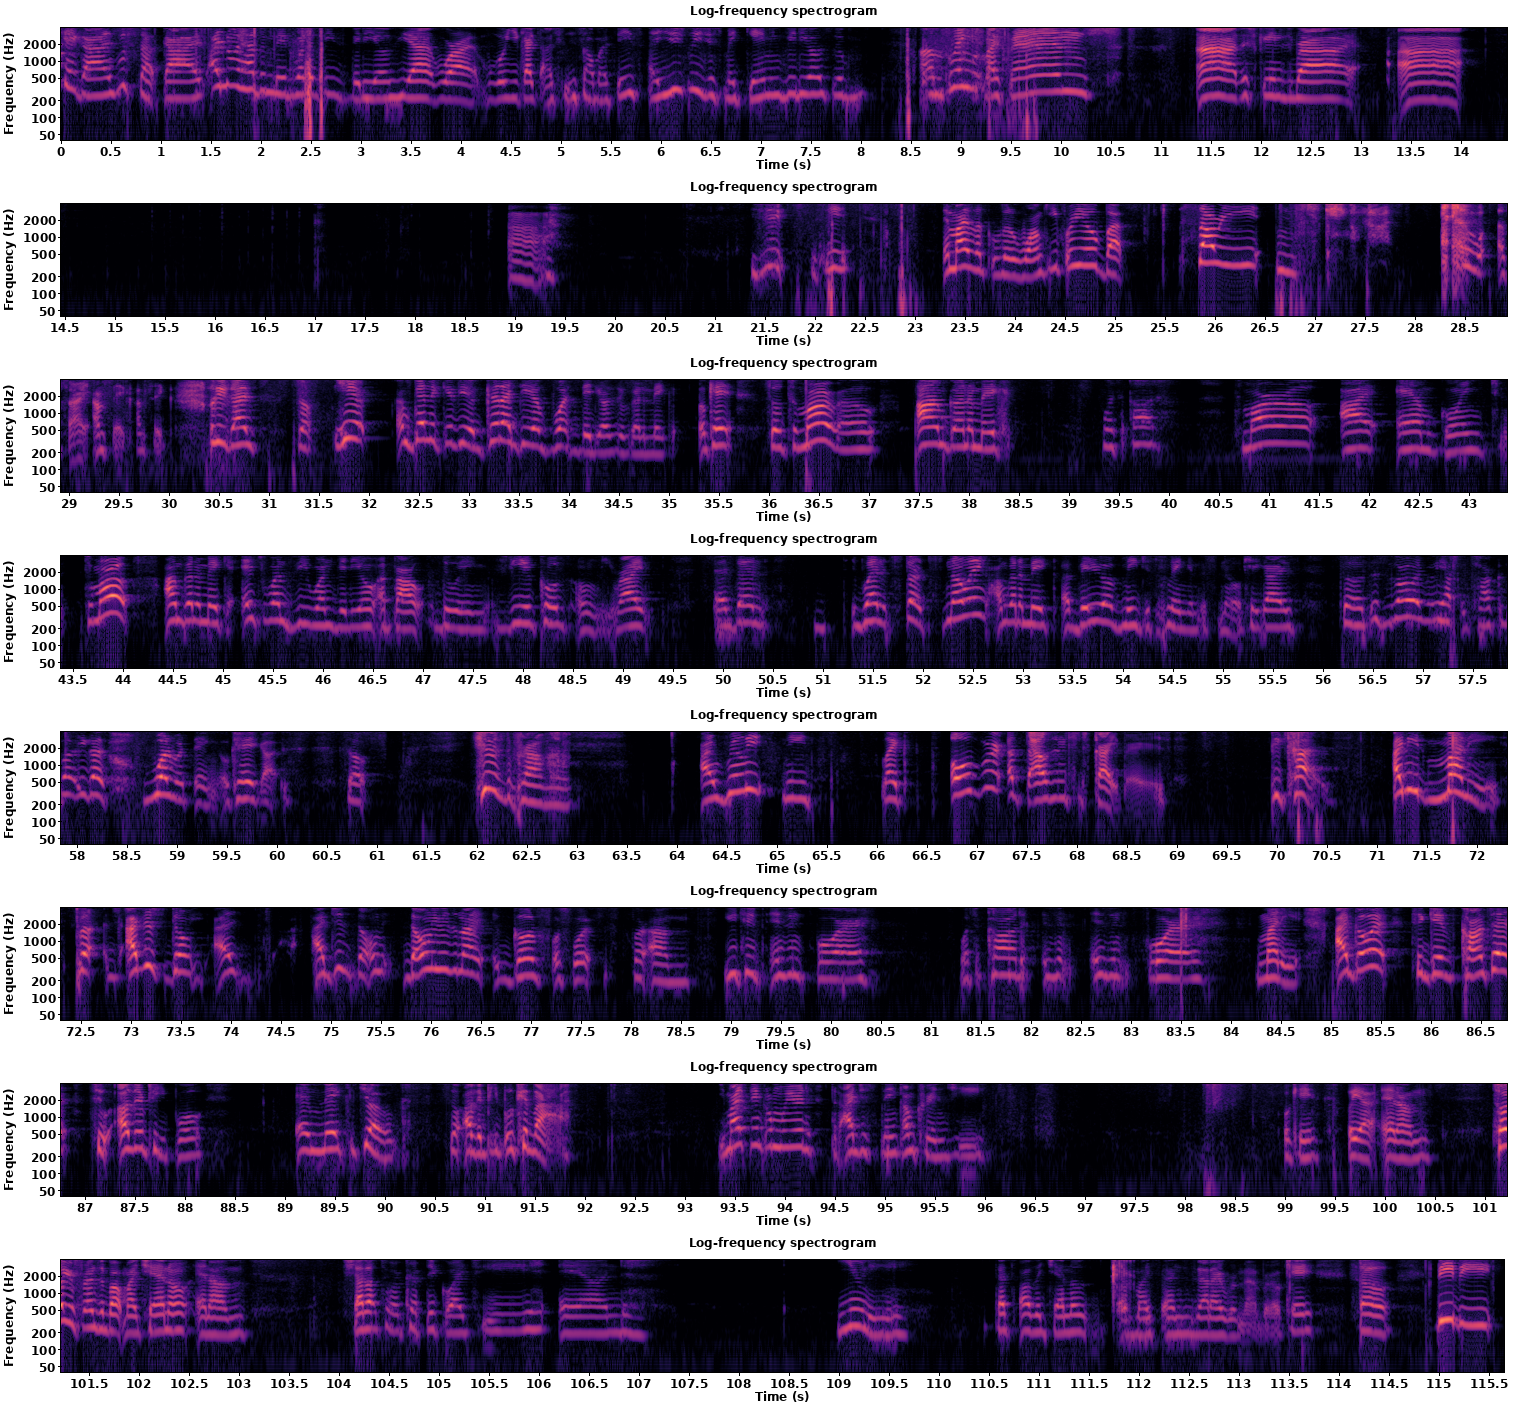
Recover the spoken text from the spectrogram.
Okay, guys, what's up, guys? I know I haven't made one of these videos yet where I, where you guys actually saw my face. I usually just make gaming videos. So I'm playing with my friends. Ah, the screen's bright. Ah. Ah. You see, you see, it might look a little wonky for you, but sorry. Mm, just kidding. oh, sorry, I'm sick. I'm sick. Okay, guys. So here, I'm gonna give you a good idea of what videos we're gonna make. Okay. So tomorrow, I'm gonna make. What's it called? Tomorrow, I am going to. Tomorrow, I'm gonna make an H1Z1 video about doing vehicles only, right? And then when it starts snowing, I'm gonna make a video of me just playing in the snow. Okay, guys. So this is all I really have to talk about, you guys. One more thing, okay, guys. So here's the problem. I really need like over a thousand subscribers because I need money, but I just don't. I I just the only the only reason I go for for for um YouTube isn't for what's it called isn't isn't for money. I go it to give content to other people and make jokes so other people can laugh. You might think I'm weird, but I just think I'm cringy. Okay. Oh yeah, and um tell your friends about my channel and um shout out to our cryptic YT and Uni. That's all the channels of my friends that I remember, okay? So, BB.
